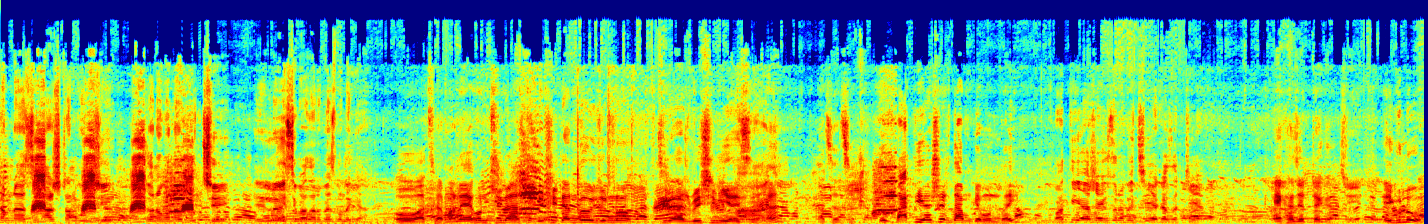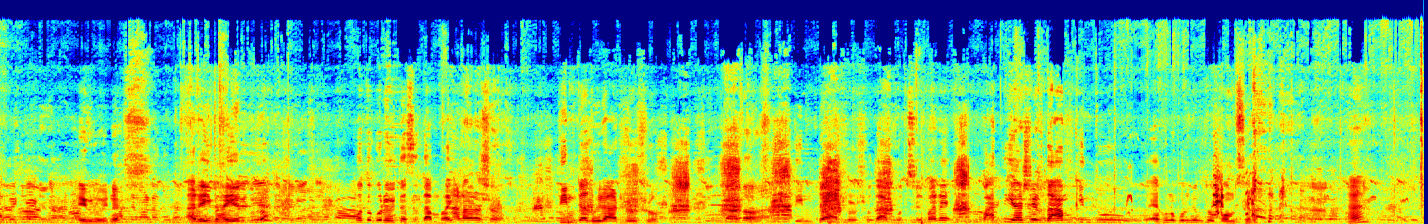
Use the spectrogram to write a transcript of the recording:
সামনে আছে হাঁসটা বেশি। জনগণ বুঝছে এগুলো এসে বাজার বেচবো লেগে। ও আচ্ছা। মানে এখন চীনা হাঁসটা বেশি টানবে ওই জন্য চীনা হাঁস বেশি নিয়ে আসছে হ্যাঁ? আচ্ছা আচ্ছা। তো পাতি হাঁসের দাম কেমন ভাই? পাতি হাঁস একজোড়া বেচছি এক হাজার টাকা। এক হাজার টাকা। এগুলো? এগুলোই না? আর এই ভাইয়েরগুলো? কত করে হইতেছে দাম ভাই? আঠারোশো। তিনটা ধরে আঠেরোশো। তিনটা আঠেরোশো দাম হচ্ছে। মানে পাতি হাঁসের দাম কিন্তু এখনও পর্যন্ত কমছে না। হ্যাঁ?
